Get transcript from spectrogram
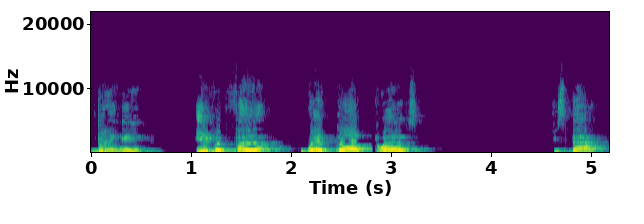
Bringing evil fire where God dwells is bad.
